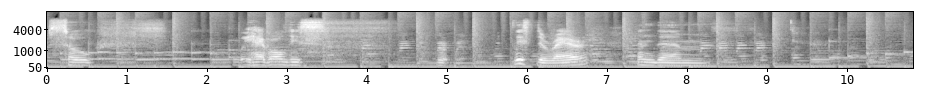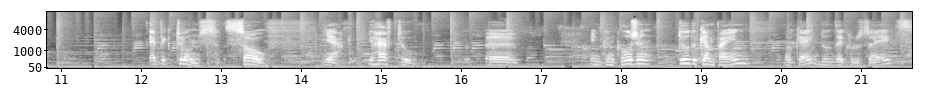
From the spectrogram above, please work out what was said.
So we have all these at least the rare and um, epic tunes. So yeah you have to uh, in conclusion do the campaign okay do the crusades.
